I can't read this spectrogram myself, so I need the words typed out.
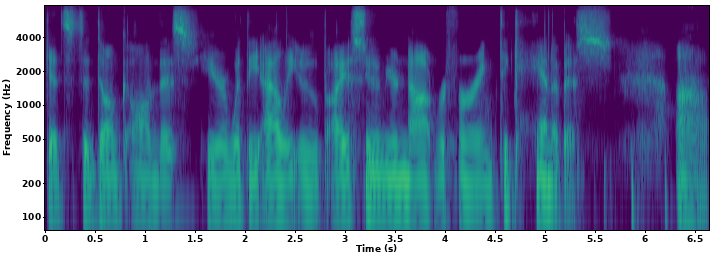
gets to dunk on this here with the alley oop. I assume you're not referring to cannabis. Um,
